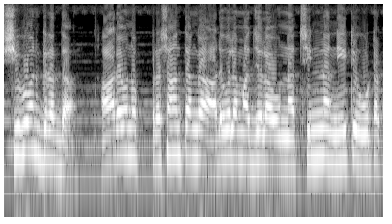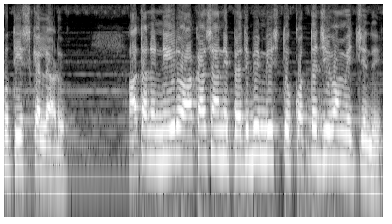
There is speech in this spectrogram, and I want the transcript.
శివోన్ గ్రద్ద ఆరవను ప్రశాంతంగా అడవుల మధ్యలో ఉన్న చిన్న నీటి ఊటకు తీసుకెళ్ళాడు అతని నీరు ఆకాశాన్ని ప్రతిబింబిస్తూ కొత్త జీవం ఇచ్చింది.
